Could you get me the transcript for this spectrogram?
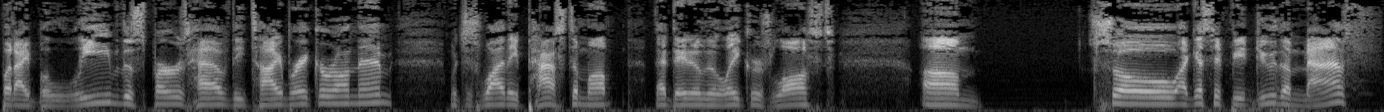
but I believe the Spurs have the tiebreaker on them, which is why they passed them up that day that the Lakers lost. Um, so I guess if you do the math,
